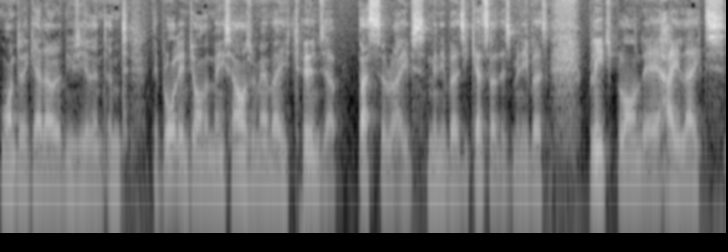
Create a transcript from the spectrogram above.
wanted to get out of New Zealand, and they brought in Jonathan Mason. I always remember he turns up, bus arrives, minibus. He gets out this minibus, bleach blonde hair, highlights,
